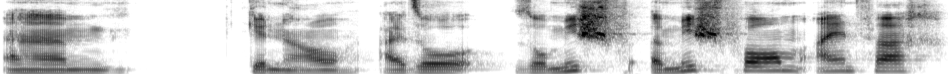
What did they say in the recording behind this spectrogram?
Ähm, genau, also so Misch, äh, Mischform einfach,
